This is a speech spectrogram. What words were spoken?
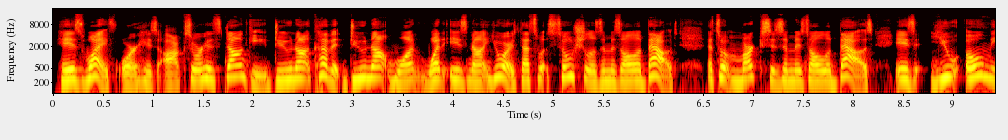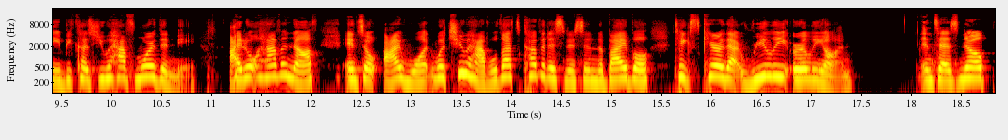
his wife or his ox or his donkey. Do not covet. Do not want what is not yours. That's what socialism is all about. That's what Marxism is all about is you owe me because you have more than me. I don't have enough. And so I want what you have. Well, that's covetousness. And the Bible takes care of that really early on and says, nope,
